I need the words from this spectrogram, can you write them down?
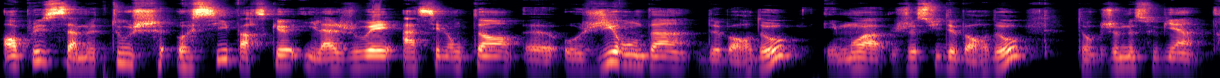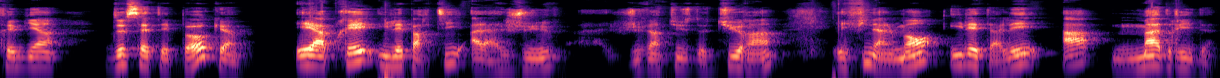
En plus, ça me touche aussi parce qu'il a joué assez longtemps euh, aux Girondins de Bordeaux, et moi je suis de Bordeaux, donc je me souviens très bien de cette époque. Et après, il est parti à la Juve, à la Juventus de Turin, et finalement, il est allé à Madrid.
